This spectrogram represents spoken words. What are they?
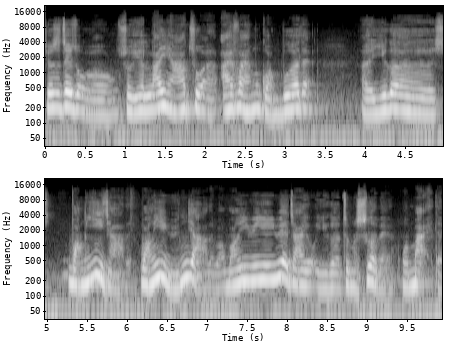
就是这种属于蓝牙转 FM 广播的，呃，一个网易家的，网易云家的吧，网易云音乐家有一个这么设备，我买的，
